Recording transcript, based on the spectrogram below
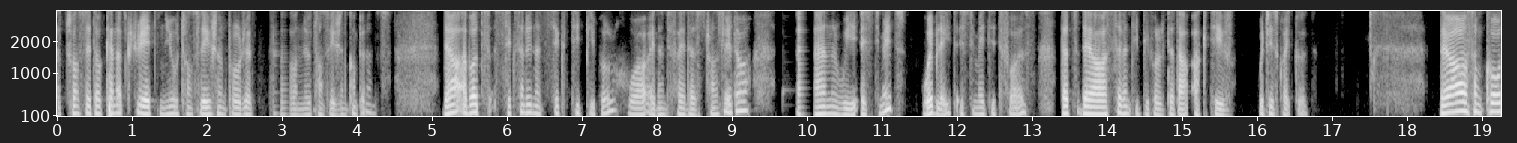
a translator cannot create new translation project or new translation components. There are about 660 people who are identified as translator, and we estimate, Weblate estimated for us, that there are 70 people that are active, which is quite good. There are some co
